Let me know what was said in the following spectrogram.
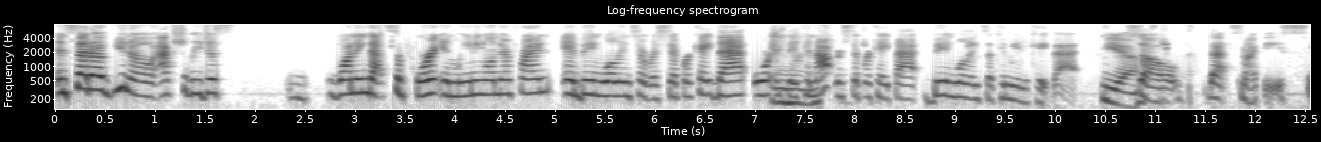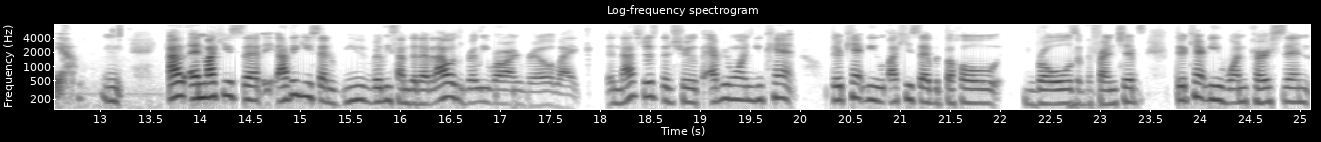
Instead of, you know, actually just wanting that support and leaning on their friend and being willing to reciprocate that or if mm-hmm. they cannot reciprocate that being willing to communicate that yeah so that's my piece yeah mm, I, and like you said, I think you said you really summed it up, and that was really raw and real. Like, and that's just the truth. Everyone, you can't. There can't be, like you said, with the whole roles of the friendships. There can't be one person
